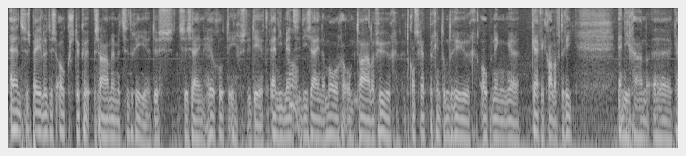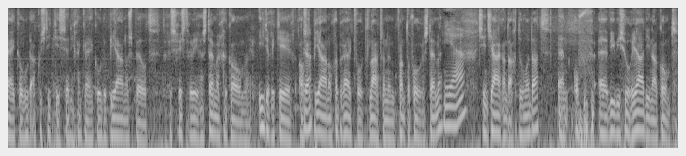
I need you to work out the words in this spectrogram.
En ze spelen dus ook stukken samen met z'n drieën. Dus ze zijn heel goed ingestudeerd. En die mensen Oh. die zijn er morgen om 12 uur. Het concert begint om 3 uur. Opening eh, kerk half drie. En die gaan eh, kijken hoe de akoestiek is. En die gaan kijken hoe de piano speelt. Er is gisteren weer een stemmer gekomen. Iedere keer als Ja? de piano gebruikt wordt, laten we hem van tevoren stemmen. Ja. Sinds jaar en dag doen we dat. En of eh Wibi Surya die nou komt...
